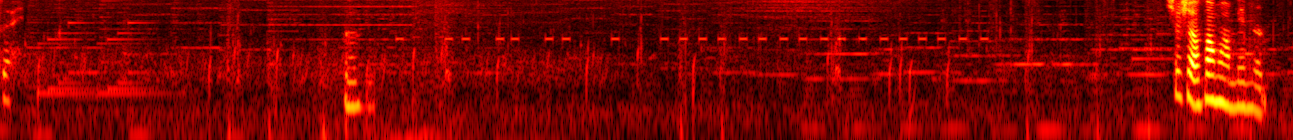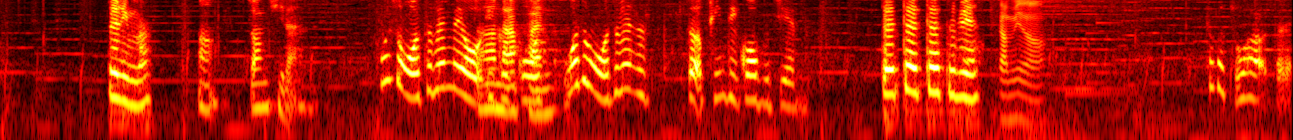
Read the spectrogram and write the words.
对，嗯，秀秀放旁边的，这里吗？嗯，装起来。为什么我这边没有一个锅？为什么我这边的的平底锅不见了？在在在这边，下面啊，这个煮好的嘞。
